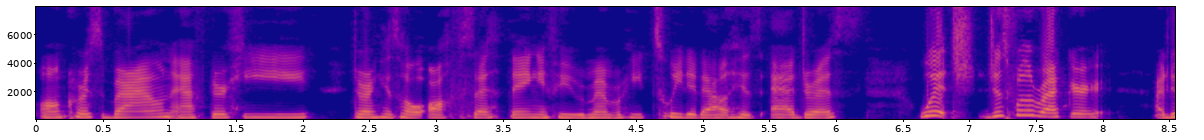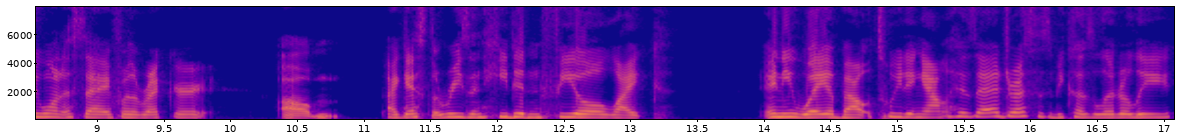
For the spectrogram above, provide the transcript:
on Chris Brown after he, during his whole offset thing, if you remember, he tweeted out his address, which, just for the record, I do want to say for the record, um, I guess the reason he didn't feel like any way about tweeting out his address is because literally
